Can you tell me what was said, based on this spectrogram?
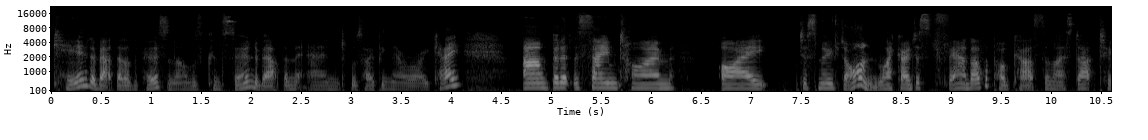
cared about that other person. I was concerned about them and was hoping they were okay. Um, but at the same time, I just moved on. Like I just found other podcasts and I start to,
